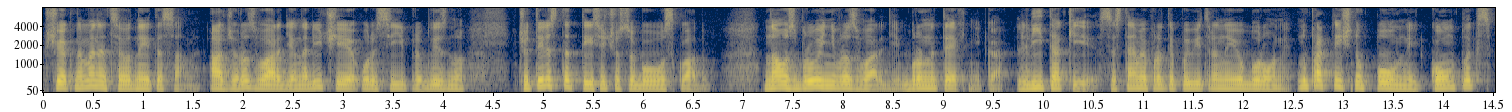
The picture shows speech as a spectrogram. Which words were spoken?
Що, як на мене, це одне і те саме. Адже Росгвардія налічує у Росії приблизно 400 тисяч особового складу. На озброєнні в Росгвардії, бронетехніка, літаки, системи протиповітряної оборони ну практично повний комплекс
